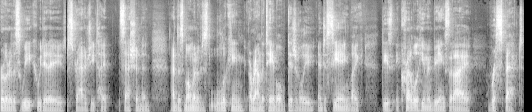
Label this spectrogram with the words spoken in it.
earlier this week we did a strategy type session and I had this moment of just looking around the table digitally and just seeing like these incredible human beings that I respect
